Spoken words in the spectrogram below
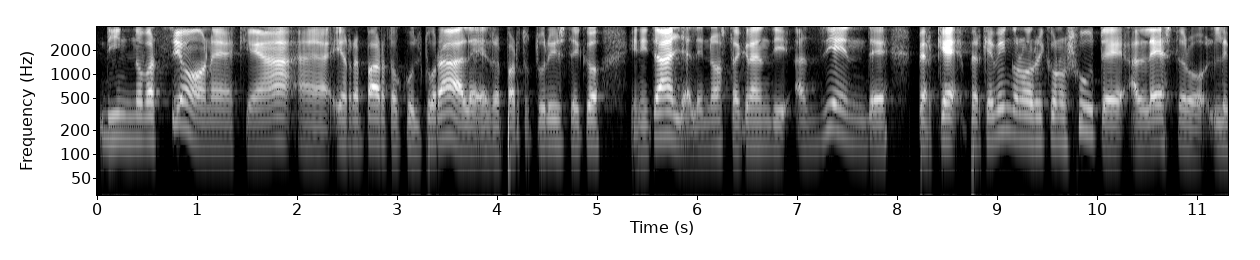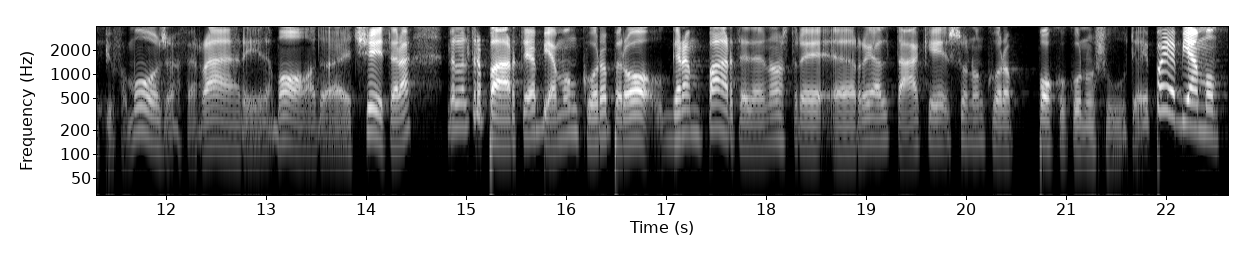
di innovazione che ha eh, il reparto culturale, il reparto turistico in Italia, le nostre grandi aziende, perché, perché vengono riconosciute all'estero le più famose, la Ferrari, la moda, eccetera. Dall'altra parte abbiamo ancora però gran parte delle nostre eh, realtà che sono ancora poco conosciute. E poi abbiamo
